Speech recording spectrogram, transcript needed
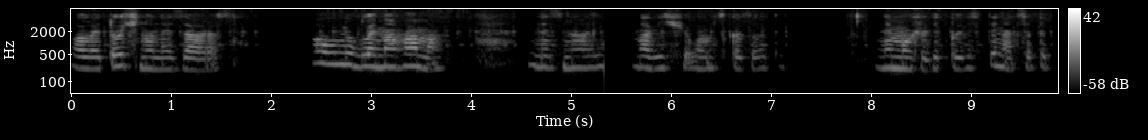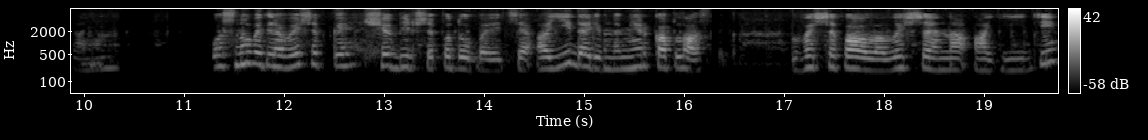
але точно не зараз. А улюблена гама? Не знаю, навіщо вам сказати. Не можу відповісти на це питання. Основи для вишивки, що більше подобається, Аїда, рівномірка, пластик. Вишивала лише на Аїді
